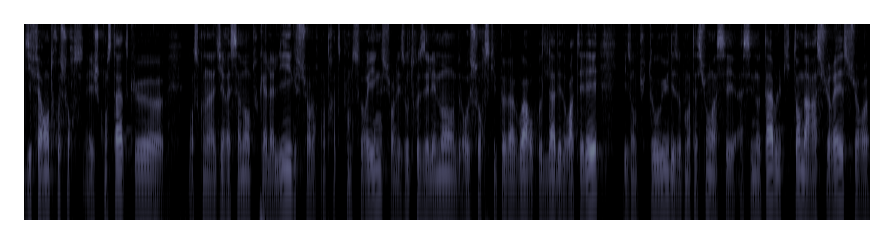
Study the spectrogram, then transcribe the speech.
différentes ressources. Et je constate que dans ce qu'on a dit récemment, en tout cas la Ligue, sur leur contrat de sponsoring, sur les autres éléments de ressources qu'ils peuvent avoir au-delà des droits télé, ils ont plutôt eu des augmentations assez, notables qui tendent à rassurer sur euh,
